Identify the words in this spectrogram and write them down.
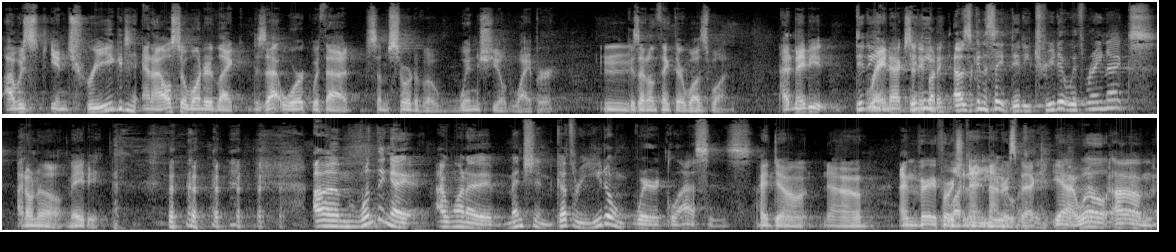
I was intrigued, and I also wondered, like, does that work without some sort of a windshield wiper? Because I don't think there was one. Uh, maybe Did he, Rain-X, did he- anybody? I was going to say, did he treat it with Rain-X? I don't know. Maybe. Um, one thing I, I want to mention, Guthrie, you don't wear glasses. I don't know. I'm very fortunate Lucky in that you. respect. Yeah, well, um,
